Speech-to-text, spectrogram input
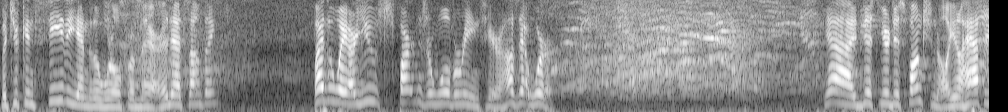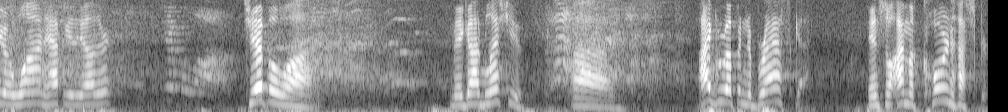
but you can see the end of the world from there. Isn't that something? By the way, are you Spartans or Wolverines here? How's that work? Yeah, just, you're dysfunctional. You know, half of you are one, half of you are the other. Chippewas. Chippewas. May God bless you. Uh, I grew up in Nebraska, and so I'm a cornhusker.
